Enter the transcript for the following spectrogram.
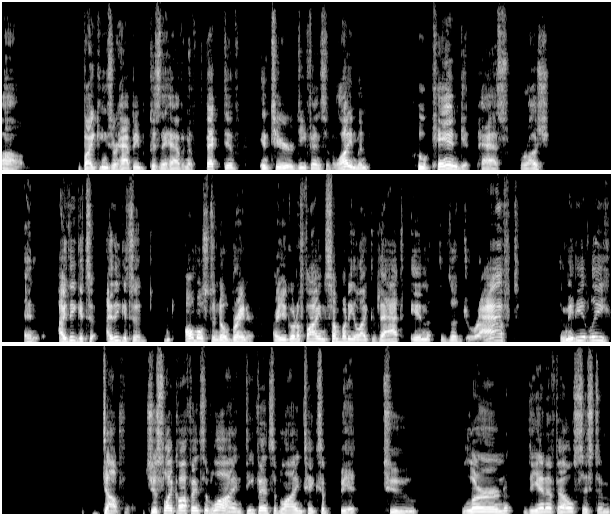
Um, Vikings are happy because they have an effective interior defensive lineman who can get pass rush. And I think it's a, I think it's a almost a no brainer. Are you going to find somebody like that in the draft immediately? Doubtful. Just like offensive line, defensive line takes a bit to learn the NFL system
